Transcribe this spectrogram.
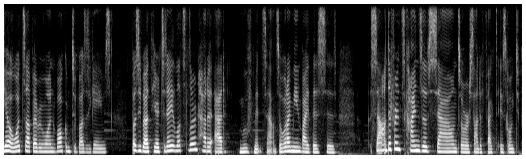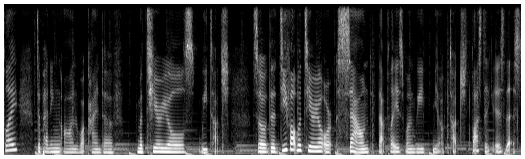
Yo, what's up everyone? Welcome to Buzzy Games. Buzzy Beth here. Today, let's learn how to add movement sounds. So what I mean by this is sound different kinds of sounds or sound effect is going to play depending on what kind of materials we touch. So the default material or sound that plays when we, you know, touch plastic is this.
